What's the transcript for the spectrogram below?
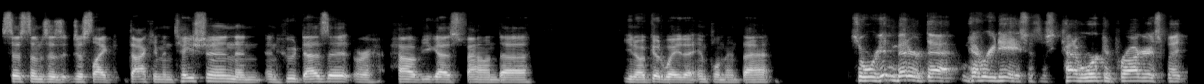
systems? Is it just like documentation and and who does it, or how have you guys found uh, you know a good way to implement that? So we're getting better at that every day. So it's kind of a work in progress, but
